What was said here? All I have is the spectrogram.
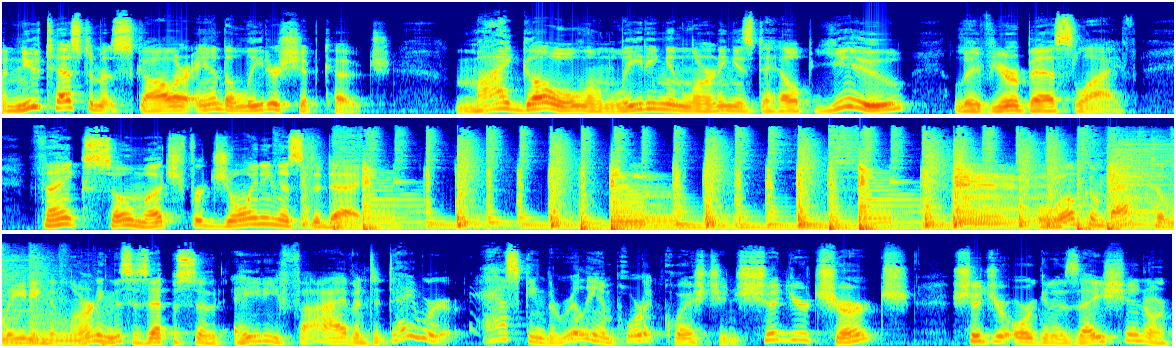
a New Testament scholar, and a leadership coach. My goal on leading and learning is to help you live your best life. Thanks so much for joining us today. welcome back to Leading and Learning. This is episode 85, and today we're asking the really important question Should your church, should your organization, or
